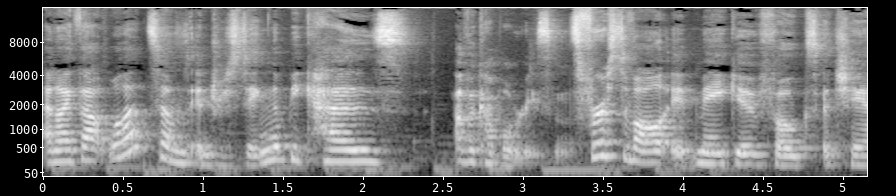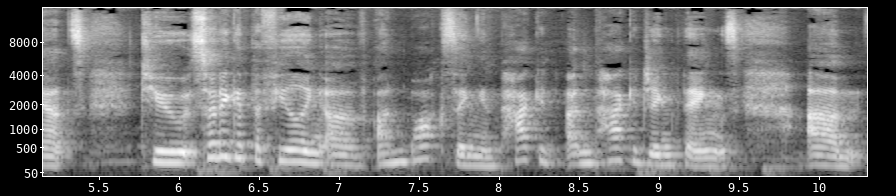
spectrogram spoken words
And I thought, well, that sounds interesting because of a couple reasons. First of all, it may give folks a chance to sort of get the feeling of unboxing and unpackaging things um,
